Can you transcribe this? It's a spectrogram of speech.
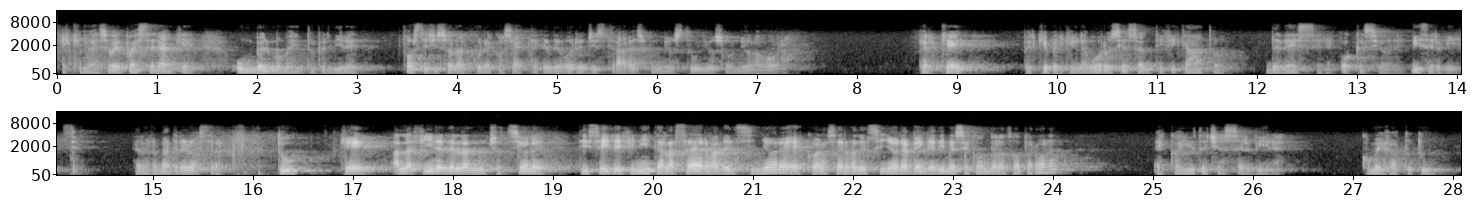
E che insomma, può essere anche un bel momento per dire, forse ci sono alcune cosette che devo registrare sul mio studio, sul mio lavoro. Perché? Perché perché il lavoro sia santificato deve essere occasione di servizio. Allora, Madre nostra, tu che alla fine dell'annunciazione ti sei definita la serva del Signore, ecco la serva del Signore, avvenga di me secondo la tua parola, ecco aiutaci a servire, come hai fatto tu,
